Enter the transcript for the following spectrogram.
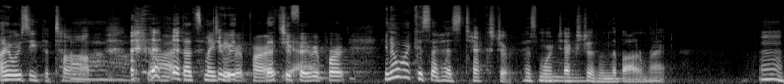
I always eat the top. God, that's my Do you eat- favorite part. That's your yeah. favorite part. You know why? Because that has texture. Has more texture than the bottom, right? Mm.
